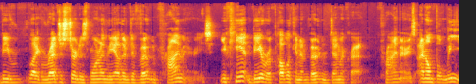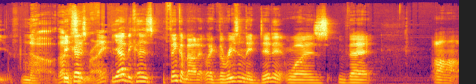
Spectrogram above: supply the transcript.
be like registered as one or the other to vote in primaries. You can't be a Republican and vote in Democrat primaries. I don't believe. No, that Because doesn't seem right. yeah, because think about it. Like the reason they did it was that uh,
